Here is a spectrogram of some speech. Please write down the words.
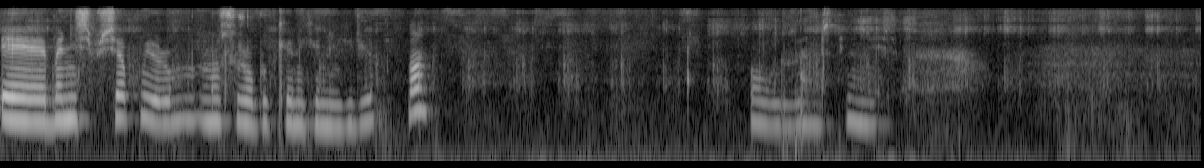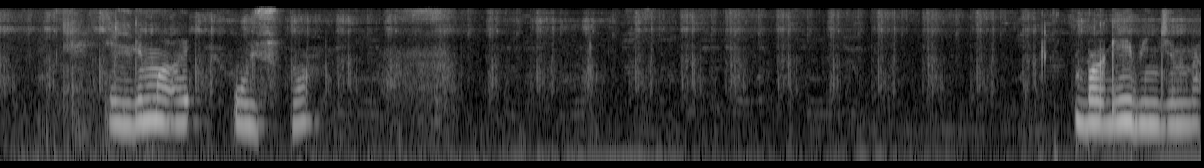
Ee, ben hiçbir şey yapmıyorum. Nasıl robot kendi kendine gidiyor? Lan. İsmi neyse. Elim ay- uyusun. Buggy'ye bineceğim ben.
